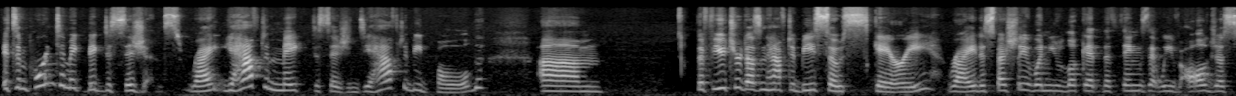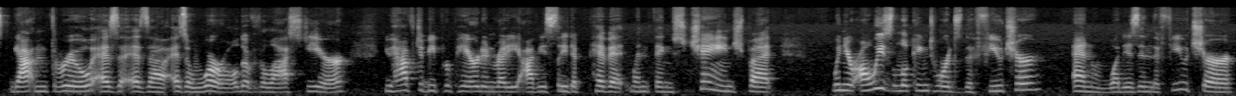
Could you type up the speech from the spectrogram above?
it's important to make big decisions, right? You have to make decisions. You have to be bold. Um, the future doesn't have to be so scary, right? Especially when you look at the things that we've all just gotten through as as a as a world over the last year. You have to be prepared and ready obviously to pivot when things change, but when you're always looking towards the future and what is in the future,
